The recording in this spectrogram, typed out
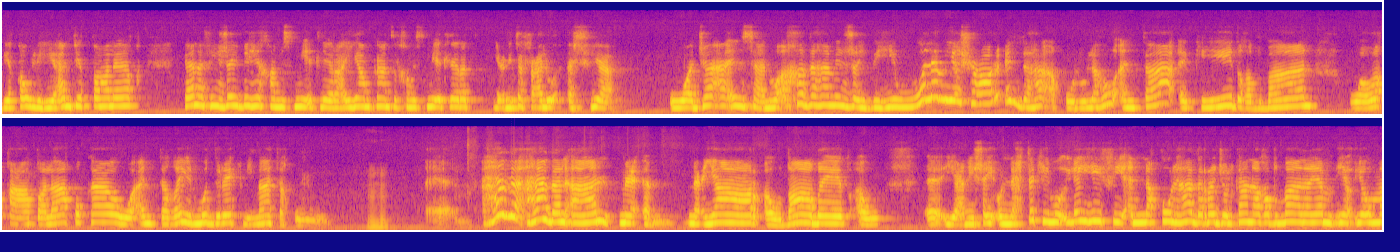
بقوله أنت الطالق كان في جيبه 500 ليرة. أيام كانت ال 500 ليرة يعني تفعل أشياء. وجاء إنسان وأخذها من جيبه ولم يشعر. عندها أقول له أنت أكيد غضبان ووقع طلاقك وأنت غير مدرك لما تقول. هذا هذا الآن معيار أو ضابط أو يعني شيء نحتكم إليه في أن نقول هذا الرجل كان غضبان يوم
